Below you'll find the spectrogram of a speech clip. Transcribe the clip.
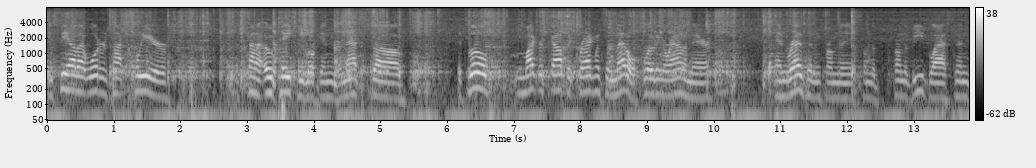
you see how that water's not clear it's kind of opaque looking and that's uh, it's little microscopic fragments of metal floating around in there and resin from the from the from the bead blasting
